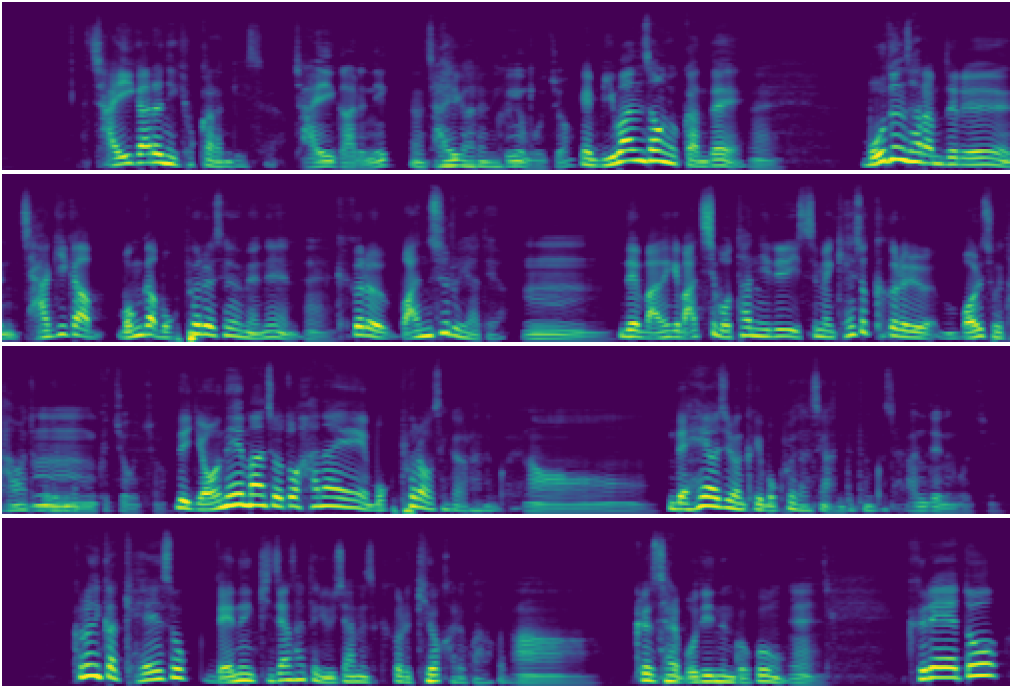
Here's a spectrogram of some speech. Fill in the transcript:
자이가르닉 효과라는 게 있어요. 자이가르닉? 어, 자이가르닉. 그게 뭐죠? 미완성 효과인데 네. 모든 사람들은 자기가 뭔가 목표를 세우면은 네. 그거를 완수를 해야 돼요. 음. 근데 만약에 마치 못한 일이 있으면 계속 그거를 머릿속에 담아두거든요. 음, 그쵸, 그쵸. 근데 연애마저도 하나의 목표라고 생각을 하는 거예요. 어, 근데 헤어지면 그게 목표 달성 안 되는 거잖아요. 안 되는 거지. 그러니까 계속 내는 긴장 상태를 유지하면서 그거를 기억하려고 하거든요. 아, 그래서 잘 못 잊는 거고 예, 그래도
